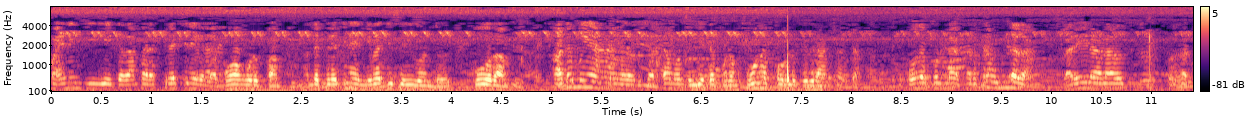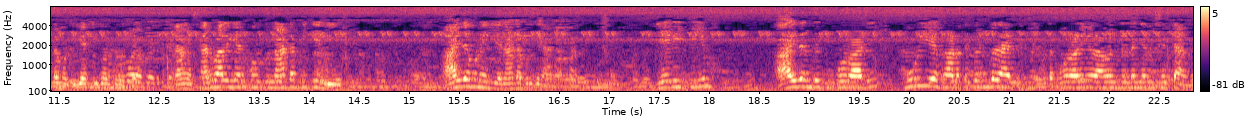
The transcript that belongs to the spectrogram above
பதினஞ்சு இயக்க தான் பல பிரச்சனைகளை முகம் கொடுப்பான் அந்த பிரச்சனையை நிவர்த்தி செய்து கொண்டு போறோம் கடுமையான ஒரு சட்டம் ஒன்று இயற்றப்படும் போதைப் பொருளுக்கு எதிரான சட்டம் போதைப் பொருள் சட்டம் உள்ளதான் வரையில அளவுக்கு ஒரு சட்டம் ஒன்று இயற்றி கொண்டிருக்கோம் நாங்க சர்வாதிகாரி போக்கு நாட்டை பிடிக்க இல்லையே ஆயுதமுறை இல்லையே நாட்டை பிடிக்கிறாங்க ஜேவிபியும் ஆயுதத்துக்கு போராடி குறுகிய காலத்துக்கு எண்பதாயிரத்துக்கு மேற்பட்ட போராளிகள் அவர்கள் இளைஞர்கள் செட்டாங்க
